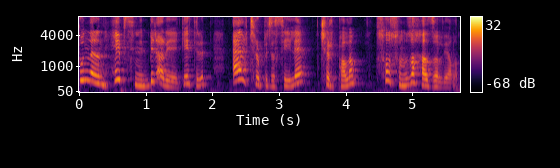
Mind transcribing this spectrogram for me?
Bunların hepsini bir araya getirip el çırpıcısı ile çırpalım. Sosumuzu hazırlayalım.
